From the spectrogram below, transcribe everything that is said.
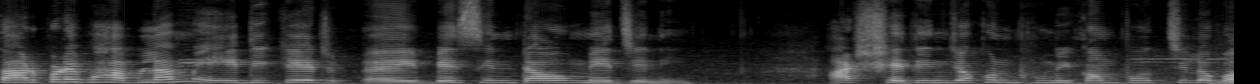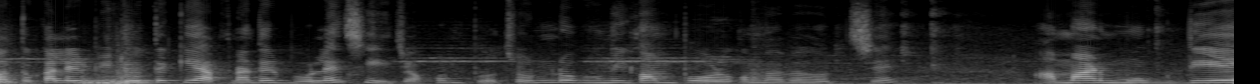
তারপরে ভাবলাম এদিকের এই বেসিনটাও মেজে নিই। আর সেদিন যখন ভূমিকম্প হচ্ছিল, গতকালের ভিডিওতে কি আপনাদের বলেছি? যখন প্রচণ্ড ভূমিকম্প ওরকমভাবে হচ্ছে, আমার মুখ দিয়ে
